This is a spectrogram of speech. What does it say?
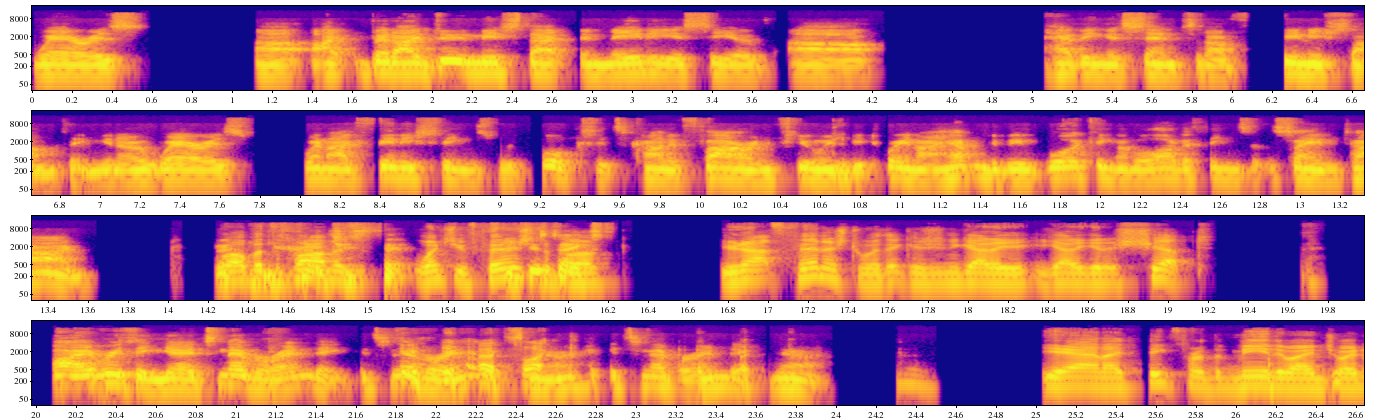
whereas uh, I, but I do miss that immediacy of uh, having a sense that I've finished something. You know, whereas when I finish things with books, it's kind of far and few in between. I happen to be working on a lot of things at the same time well, but the problem is once you finish the book, takes, you're not finished with it because you got to you got to get it shipped. Oh, everything. Yeah, it's never ending. It's never yeah, ending. It's, like, you know? it's never ending. Yeah. Yeah, and I think for the, me, that I enjoyed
